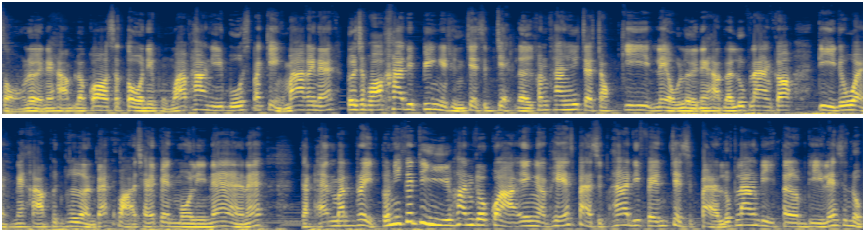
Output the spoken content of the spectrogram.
82 เลยนะครับแล้วก็สโตนเนี่ยผมว่าภาคนี้บูสต์มาเก่งมากเลยนะ โดยเฉพาะค่าดิปปิ้งเนี่ยถึง 77 เลยค่อนข้างที่จะจ็อกกี้เร็วเลยนะครับ และรูปร่างก็ดีด้วยนะครับเพื่อนๆ แบ็คขวาใช้เป็นโมลิน่านะ จากแอดมาดริดตัวนี้ก็ดีพันกว่าเองอะเพส 85 ดิเฟนส์78 รูปร่างดีเติมดีเล่นสนุก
